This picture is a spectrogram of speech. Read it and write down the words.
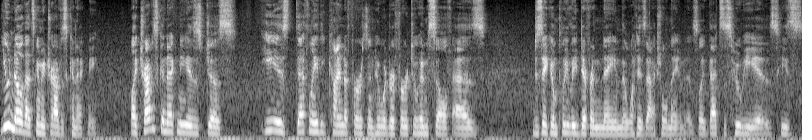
You know that's gonna be Travis Konecny. Like Travis Konecny is just he is definitely the kind of person who would refer to himself as just a completely different name than what his actual name is. Like that's just who he is. He's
